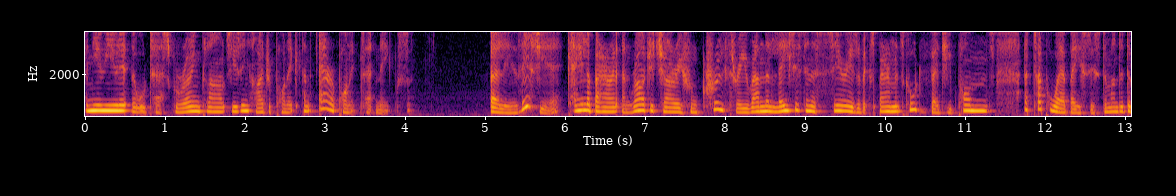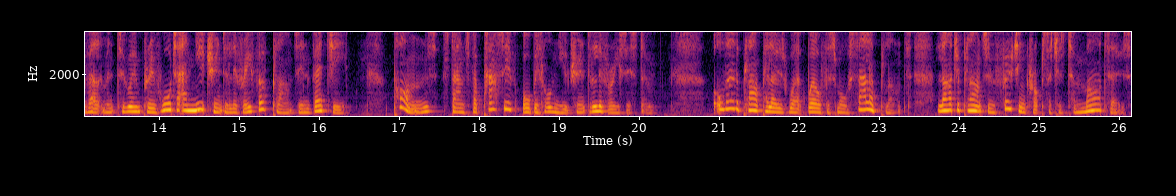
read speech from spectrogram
a new unit that will test growing plants using hydroponic and aeroponic techniques. Earlier this year, Kayla Barron and Raja Chari from Crew 3 ran the latest in a series of experiments called Veggie Ponds, a Tupperware based system under development to improve water and nutrient delivery for plants in veggie. PONDS stands for Passive Orbital Nutrient Delivery System. Although the plant pillows work well for small salad plants, larger plants and fruiting crops such as tomatoes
